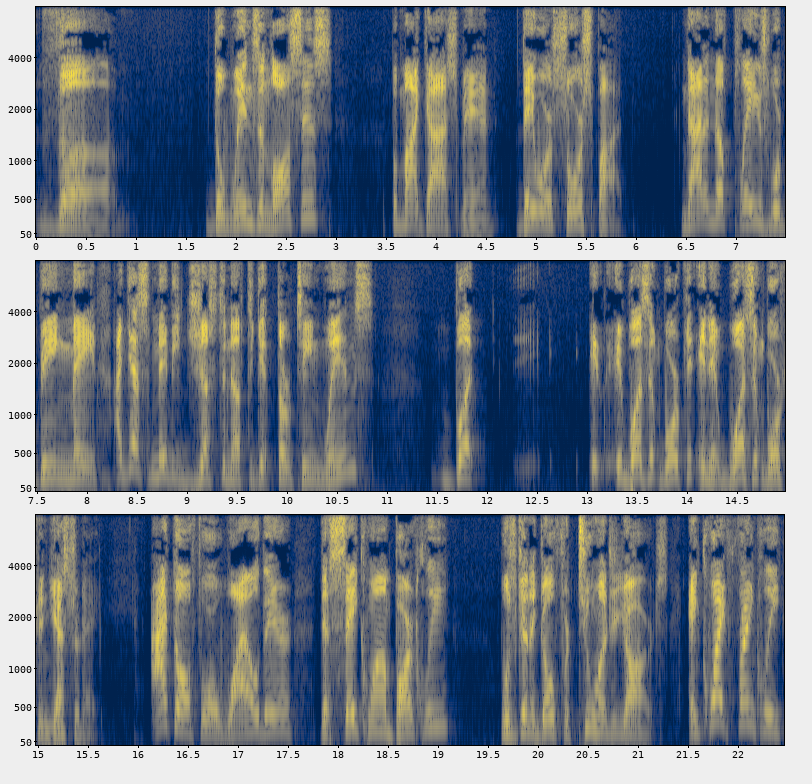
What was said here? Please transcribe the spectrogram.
the the wins and losses, but my gosh, man, they were a sore spot. Not enough plays were being made. I guess maybe just enough to get 13 wins, but it, it wasn't working, and it wasn't working yesterday. I thought for a while there that Saquon Barkley was going to go for 200 yards. And quite frankly,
